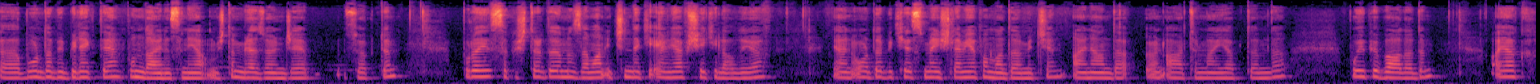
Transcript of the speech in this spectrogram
e, burada bir bilekte bunun da aynısını yapmıştım. Biraz önce söktüm. Burayı sıkıştırdığımız zaman içindeki elyaf şekil alıyor. Yani orada bir kesme işlemi yapamadığım için aynı anda ön artırmayı yaptığımda bu ipi bağladım. Ayak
